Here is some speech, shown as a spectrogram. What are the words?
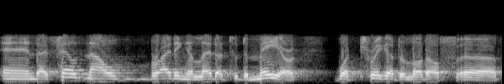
And I felt now writing a letter to the mayor, what triggered a lot of uh,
